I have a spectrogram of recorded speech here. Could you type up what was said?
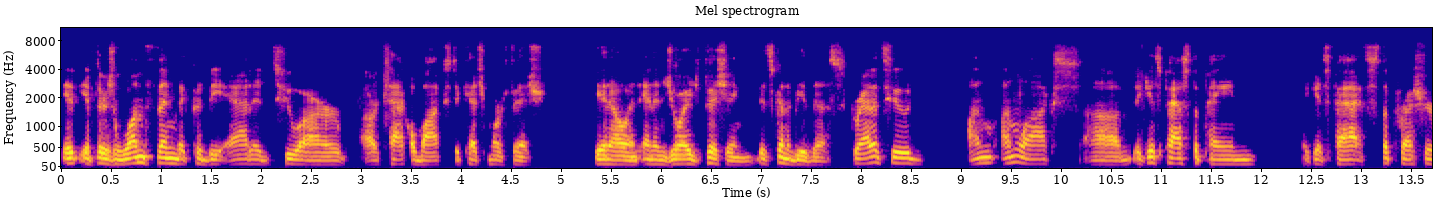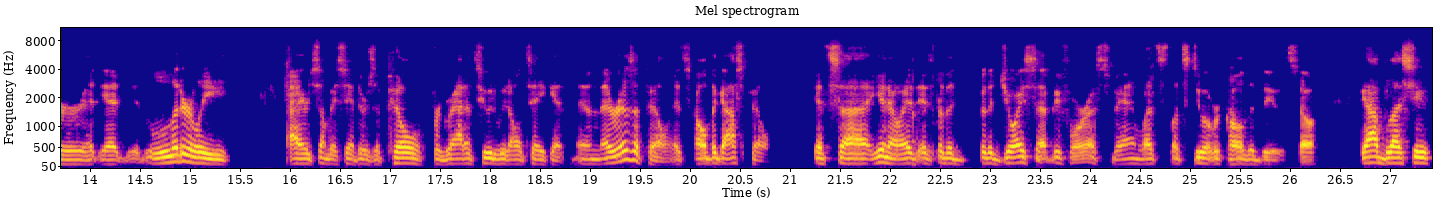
if, if there's one thing that could be added to our our tackle box to catch more fish, you know, and, and enjoy fishing, it's going to be this gratitude. Un, unlocks um, it gets past the pain it gets past the pressure. It, it, it literally, I heard somebody say if there's a pill for gratitude, we'd all take it. And there is a pill. It's called the gospel. It's uh, you know, it, it's for the for the joy set before us, man. Let's let's do what we're called to do. So, God bless you.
